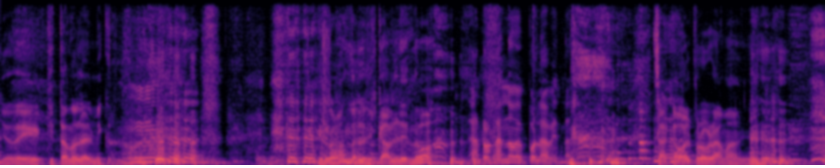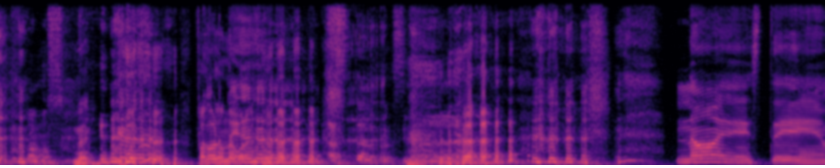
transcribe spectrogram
Yo de quitándole el micrófono. y robándole el cable, ¿no? Arrojándome por la ventana. Se acabó el programa. Nos vamos. Falta una hora. Hasta la próxima. No, este,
